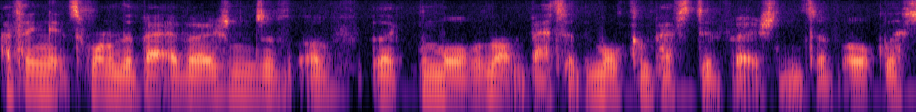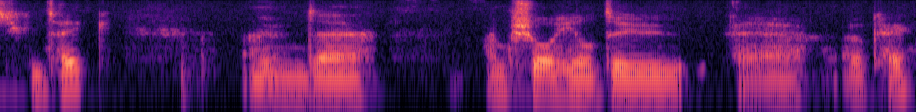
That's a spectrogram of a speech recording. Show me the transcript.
I think it's one of the better versions of, of like the more not better, the more competitive versions of orc lists you can take, and uh, I'm sure he'll do uh, okay.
